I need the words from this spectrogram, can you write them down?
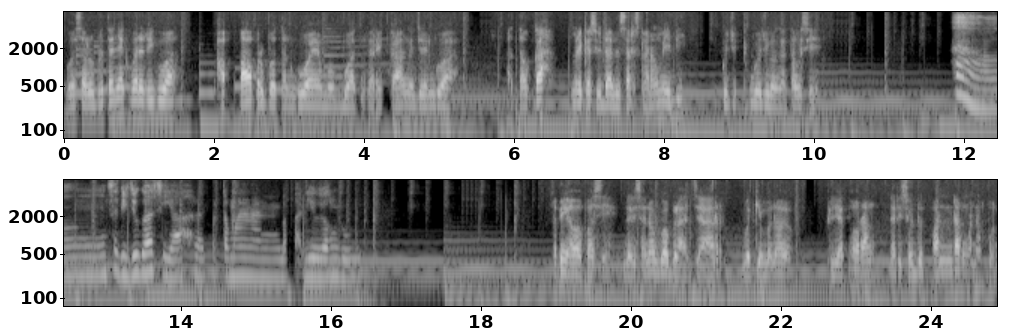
Gue selalu bertanya kepada diri gue apa perbuatan gue yang membuat mereka ngejoin gue ataukah mereka sudah besar sekarang maybe? Gue juga nggak tahu sih. Hmm, sedih juga sih ya lihat pertemanan bapak Dio yang dulu. Tapi nggak apa-apa sih. Dari sana gue belajar buat gimana lihat orang dari sudut pandang mana pun.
